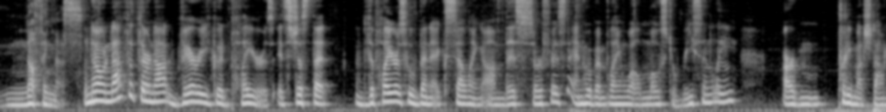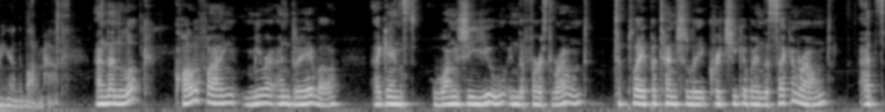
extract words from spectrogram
nothingness. No, not that they're not very good players. It's just that the players who've been excelling on this surface and who have been playing well most recently are m- pretty much down here in the bottom half. And then look, qualifying Mira Andreeva against Wang Xiyu in the first round to play potentially Krejcikova in the second round. At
